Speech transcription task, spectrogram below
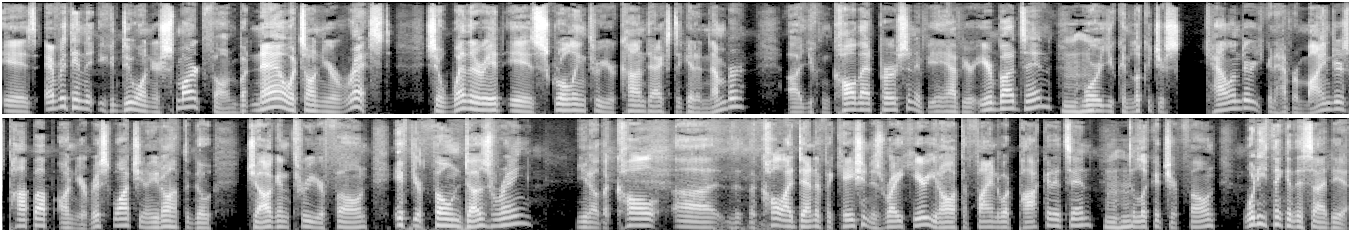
is everything that you can do on your smartphone, but now it's on your wrist. So whether it is scrolling through your contacts to get a number, uh, you can call that person if you have your earbuds in, Mhm. or you can look at your calendar. You can have reminders pop up on your wristwatch. You know, you don't have to go jogging through your phone. If your phone does ring, you know the call uh, the, the call identification is right here. You don't have to find what pocket it's in Mhm. to look at your phone. What do you think of this idea?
